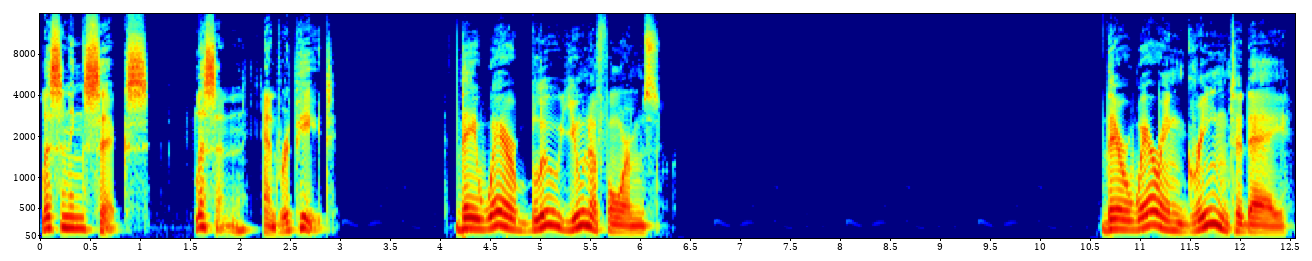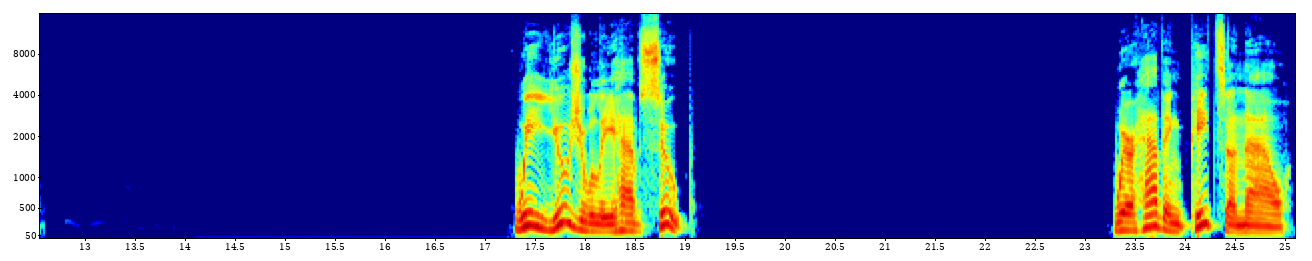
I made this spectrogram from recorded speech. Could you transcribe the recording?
Listening 6. Listen and repeat. They wear blue uniforms. They're wearing green today. We usually have soup. We're having pizza now.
